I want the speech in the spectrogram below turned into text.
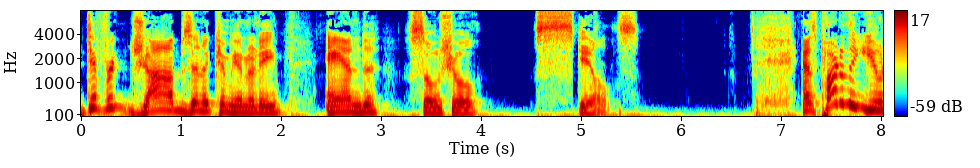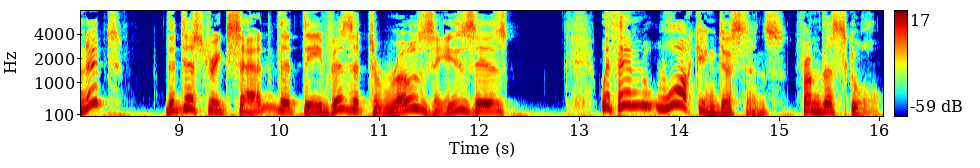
different jobs in a community, and social skills. As part of the unit, the district said that the visit to Rosie's is within walking distance from the school.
